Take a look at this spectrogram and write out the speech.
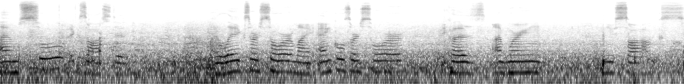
I am so exhausted. My legs are sore, my ankles are sore because I'm wearing new socks.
